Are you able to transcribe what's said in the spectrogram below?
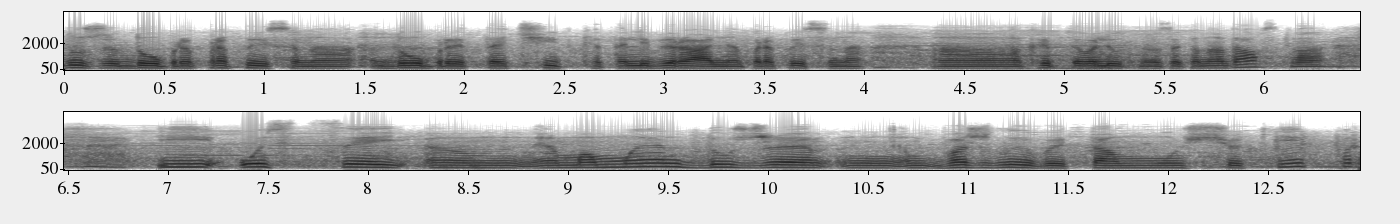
дуже добре прописано, добре та чітко та ліберально прописано е, криптовалютне законодавство. І ось цей ем, момент дуже важливий, тому що Кіпр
